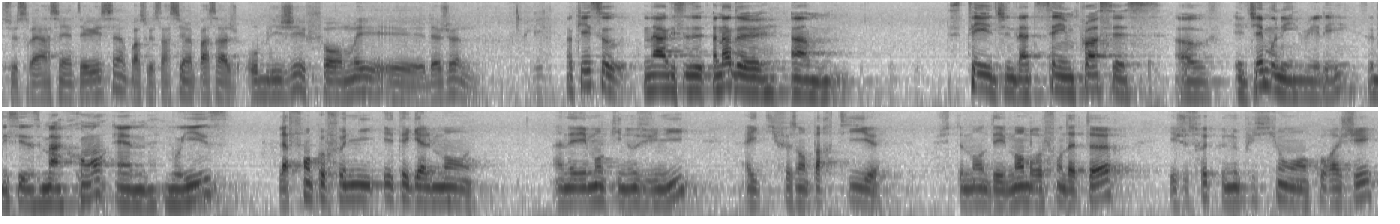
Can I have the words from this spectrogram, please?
Ce serait assez intéressant parce que ça, c'est un passage obligé, former des jeunes. Okay, so now this is another um, stage in that same process of hegemony, really. So this is Macron and Moïse. La francophonie est également un élément qui nous unit, Haïti faisant partie euh, justement des membres fondateurs, et je souhaite que nous puissions encourager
